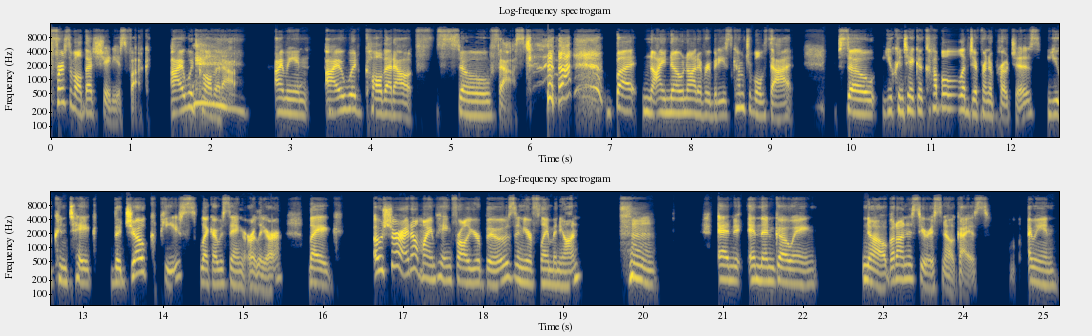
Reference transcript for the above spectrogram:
first of all that's shady as fuck. I would call that out. I mean, I would call that out so fast. but I know not everybody's comfortable with that. So you can take a couple of different approaches. You can take the joke piece, like I was saying earlier, like, oh, sure, I don't mind paying for all your booze and your filet mignon. Hmm. And and then going, no, but on a serious note, guys, I mean,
